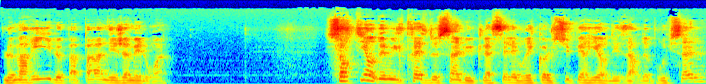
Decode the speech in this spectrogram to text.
Le mari, le papa, n'est jamais loin. Sortie en 2013 de Saint-Luc, la célèbre école supérieure des arts de Bruxelles,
